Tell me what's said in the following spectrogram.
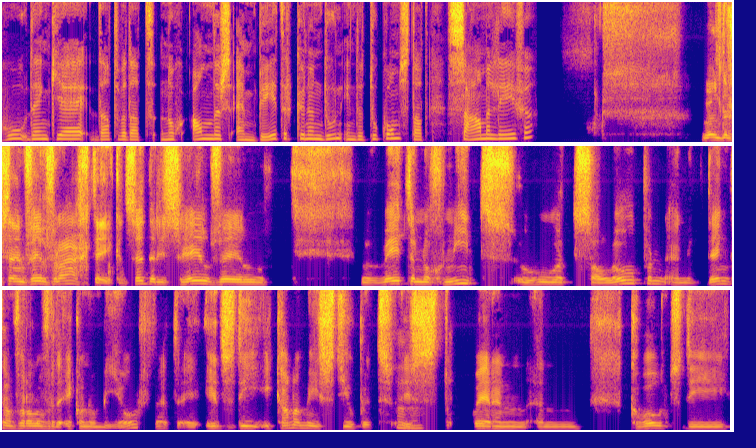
hoe denk jij dat we dat nog anders en beter kunnen doen in de toekomst, dat samenleven? Wel, er zijn veel vraagtekens. Hè. Er is heel veel. We weten nog niet hoe het zal lopen. En ik denk dan vooral over de economie hoor. It's the economy, stupid. Mm Is toch weer een, een quote die,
